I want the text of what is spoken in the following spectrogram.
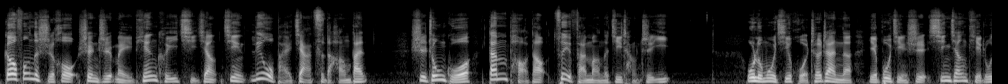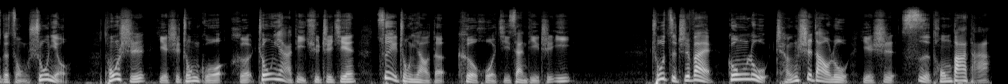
高峰的时候甚至每天可以起降近六百架次的航班，是中国单跑道最繁忙的机场之一。乌鲁木齐火车站呢，也不仅是新疆铁路的总枢纽。同时，也是中国和中亚地区之间最重要的客货集散地之一。除此之外，公路、城市道路也是四通八达，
